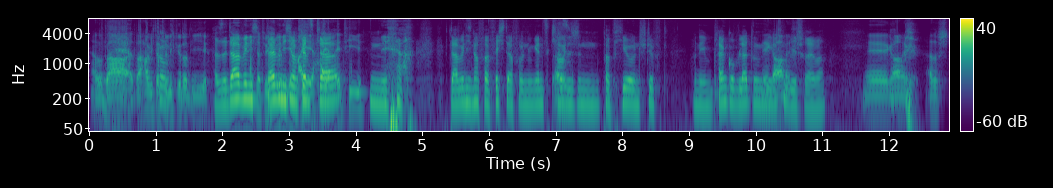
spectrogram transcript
Also da, da habe ich Komm. natürlich wieder die. Also da bin ich, natürlich da bin ich noch ganz klar. High. Nee, ja, da bin ich noch Verfechter von dem ganz ich. klassischen Papier und Stift. Von dem Blankoblatt und Nee, dem. Kugelschreiber. Nee, gar nicht. Also St-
